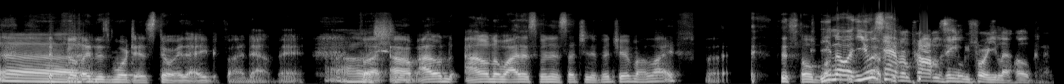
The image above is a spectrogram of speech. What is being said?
I feel Uh, like there's more to his story that I need to find out, man. oh, but um, I don't I don't know why this has been such an adventure in my life, but this whole You know what? You was having problems even before you left Oakland.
